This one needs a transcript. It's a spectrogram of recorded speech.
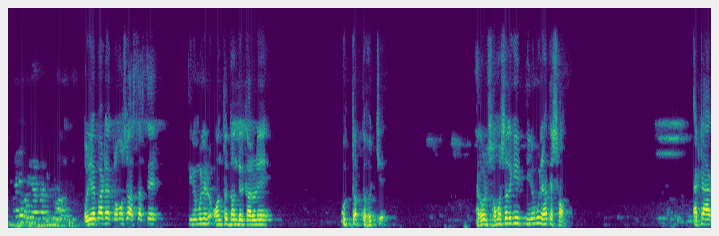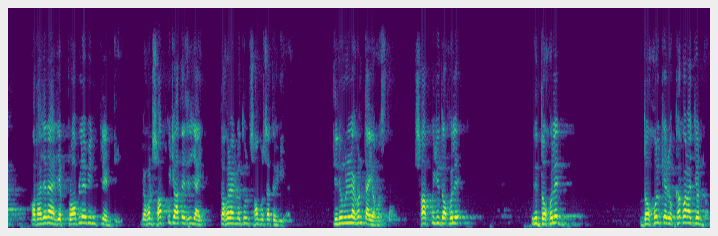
বিবাদে হরিয়ার পাড়ে বোমা হয়েছে। হরিয়াপাড়া ক্রমশ আস্তে আস্তে তৃণমূলের অন্তর্দ্বন্দ্বের কারণে উত্তপ্ত হচ্ছে। এখন সমস্যা কি, তৃণমূলের হাতে সব। একটা কথা আছে না, যে প্রবলেম ইন প্লেন্টি যখন সব কিছু হাতে এসে যায়, তখন এক নতুন সমস্যা তৈরি হয়। তৃণমূলের এখন তাই অবস্থা। সব কিছু দখলে। কিন্তু দখলের দখলকে রক্ষা করার জন্য,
